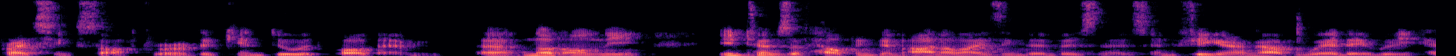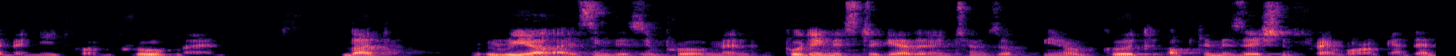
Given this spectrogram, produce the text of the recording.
pricing software that can do it for them, uh, not only in terms of helping them analyzing their business and figuring out where they really have a need for improvement, but realizing this improvement, putting this together in terms of, you know, good optimization framework and then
